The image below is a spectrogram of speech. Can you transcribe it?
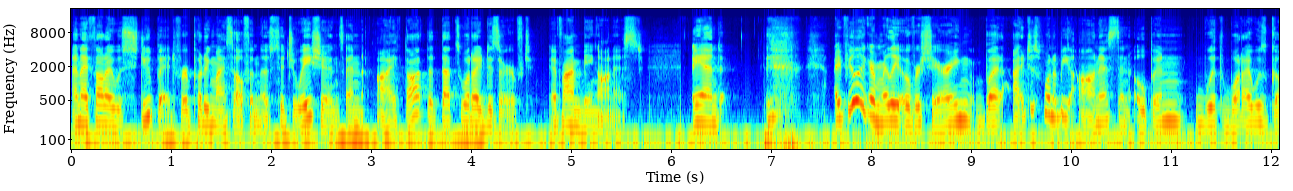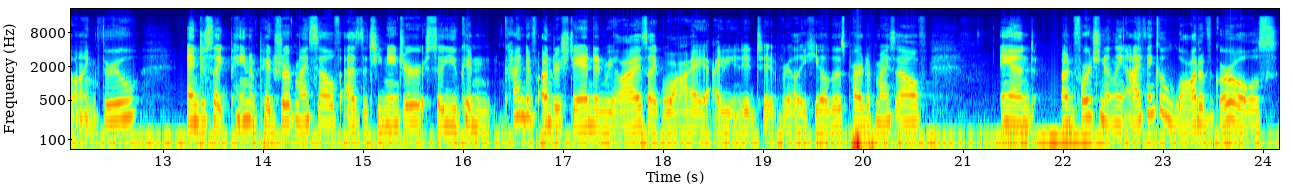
And I thought I was stupid for putting myself in those situations, and I thought that that's what I deserved, if I'm being honest. And I feel like I'm really oversharing, but I just want to be honest and open with what I was going through and just like paint a picture of myself as a teenager so you can kind of understand and realize like why I needed to really heal this part of myself. And unfortunately, I think a lot of girls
